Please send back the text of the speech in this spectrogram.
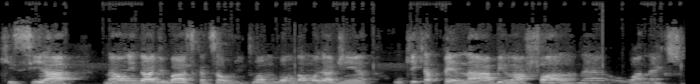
que se há na unidade básica de saúde. Então vamos, vamos dar uma olhadinha o que, que a PENAB lá fala, né? O anexo.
